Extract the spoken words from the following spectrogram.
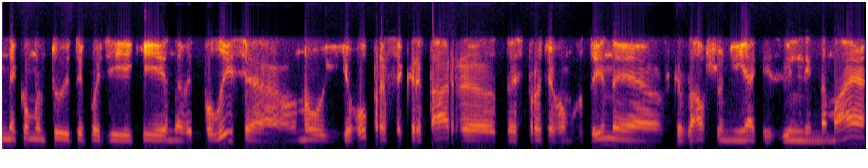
не коментує ті події, які не відбулися. Ну його прес-секретар е, десь протягом години сказав, що ніяких звільнень немає.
